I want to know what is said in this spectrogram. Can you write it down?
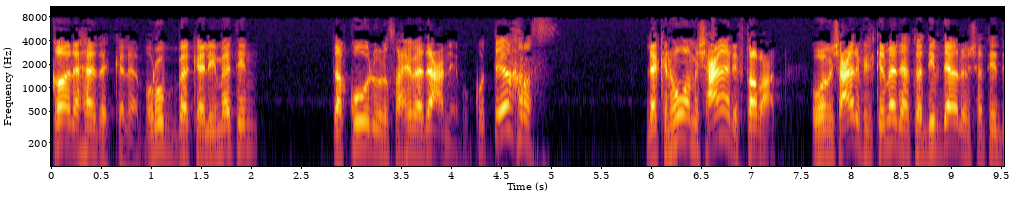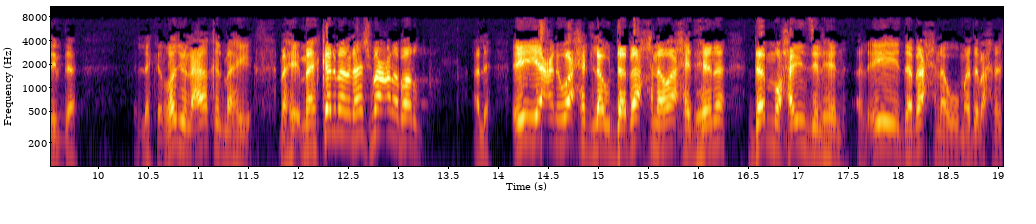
قال هذا الكلام رب كلمة تقول لصاحبها دعني. كنت اخرس. لكن هو مش عارف طبعا. هو مش عارف الكلمة دي هتوديه في ده ولا مش هتوديه في ده لكن الرجل العاقل ما هي ما هي ما هي كلمة ملهاش معنى برضه. قال إيه يعني واحد لو ذبحنا واحد هنا دمه هينزل هنا؟ قال إيه ذبحنا وما ذبحناش؟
